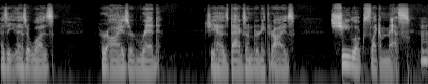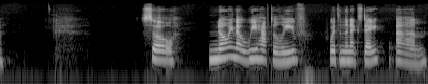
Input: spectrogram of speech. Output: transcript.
as it as it was. Her eyes are red. She has bags underneath her eyes she looks like a mess. So, knowing that we have to leave within the next day, um,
